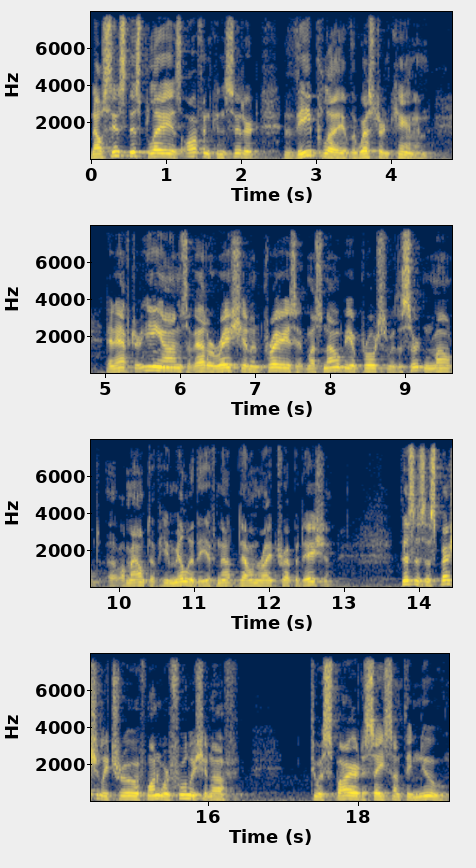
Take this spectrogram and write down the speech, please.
Now, since this play is often considered the play of the Western canon, and after eons of adoration and praise, it must now be approached with a certain amount, uh, amount of humility, if not downright trepidation. This is especially true if one were foolish enough to aspire to say something new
